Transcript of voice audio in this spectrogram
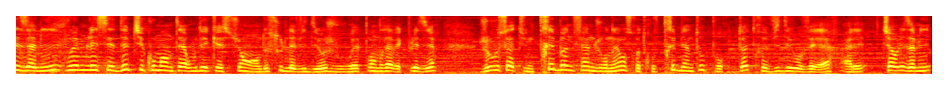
les amis. Vous pouvez me laisser des petits commentaires ou des questions en dessous de la vidéo, je vous répondrai avec plaisir. Je vous souhaite une très bonne fin de journée, on se retrouve très bientôt pour d'autres vidéos VR. Allez, ciao les amis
